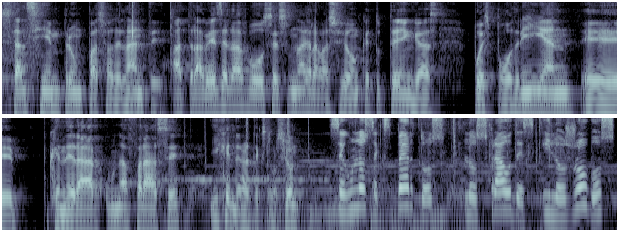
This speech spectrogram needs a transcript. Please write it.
están siempre un paso adelante. A través de las voces, una grabación que tú tengas, pues podrían... Eh, generar una frase y generar extorsión. Según los expertos, los fraudes y los robos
